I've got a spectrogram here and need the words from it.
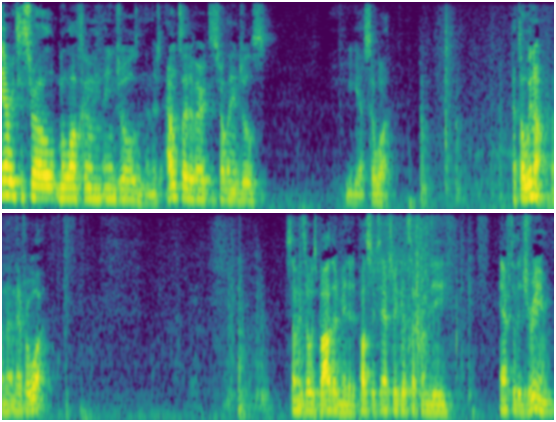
Eretz Yisrael malachim angels, and then there's outside of Eretz Yisrael angels. Yeah, so what? That's all we know, and therefore what? Something that's always bothered me that the pasuk after he gets up from the after the dream,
